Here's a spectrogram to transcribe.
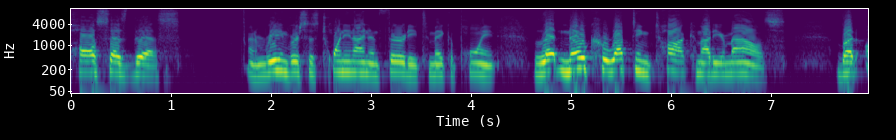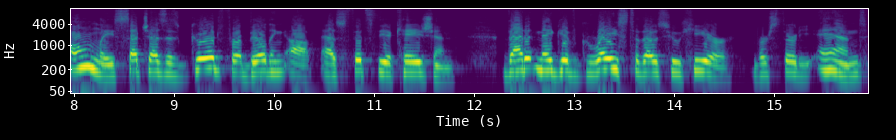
Paul says this, and I'm reading verses 29 and 30 to make a point. Let no corrupting talk come out of your mouths, but only such as is good for building up, as fits the occasion, that it may give grace to those who hear. Verse 30, and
